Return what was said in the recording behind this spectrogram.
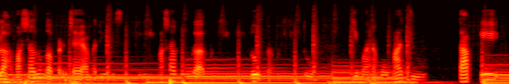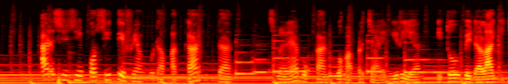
lah masa lu nggak percaya sama diri sendiri? Masa lu nggak begini? Lu nggak begitu? Gimana mau maju? Tapi ada sisi positif yang gue dapatkan dan sebenarnya bukan gue nggak percaya diri ya itu beda lagi.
